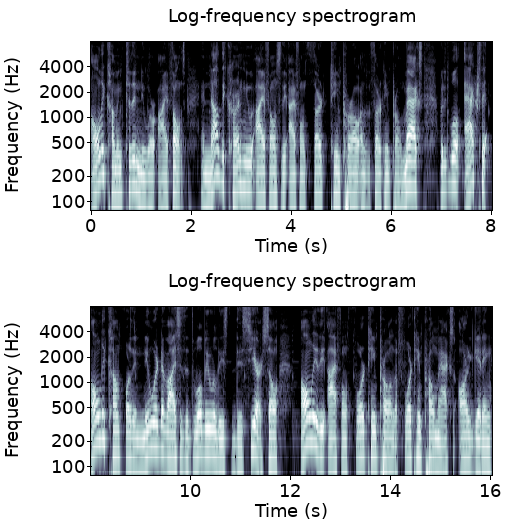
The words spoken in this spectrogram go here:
only coming to the newer iPhones and not the current new iPhones, the iPhone 13 Pro and the 13 Pro Max, but it will actually only come for the newer devices that will be released this year. So only the iPhone 14 Pro and the 14 Pro Max are getting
